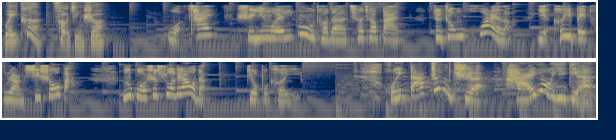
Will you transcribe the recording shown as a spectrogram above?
维特凑近说：“我猜是因为木头的跷跷板。”最终坏了，也可以被土壤吸收吧。如果是塑料的，就不可以。回答正确。还有一点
